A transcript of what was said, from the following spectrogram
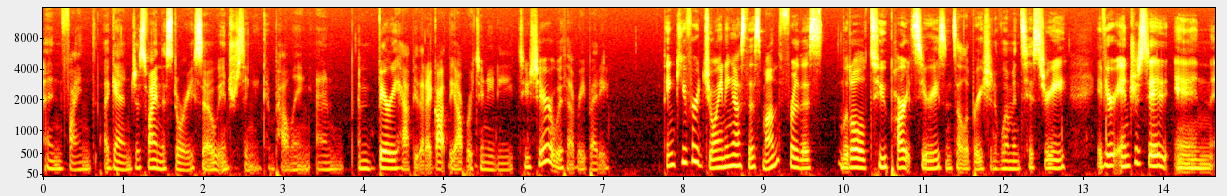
and find, again, just find the story so interesting and compelling. And I'm very happy that I got the opportunity to share it with everybody. Thank you for joining us this month for this little two part series in celebration of women's history. If you're interested in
